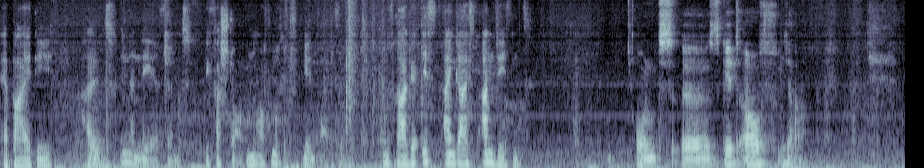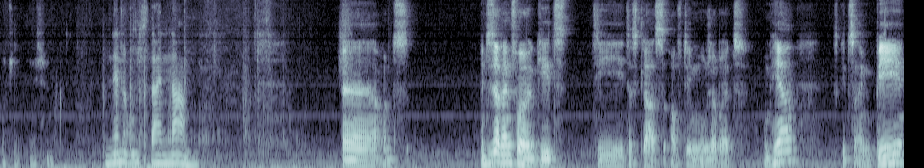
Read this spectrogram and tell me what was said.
herbei, die halt in der Nähe sind. Die Verstorbenen auf dem Riss jedenfalls. Und frage, ist ein Geist anwesend? Und äh, es geht auf ja. Okay, sehr schön. Nenne uns deinen Namen. Äh, und in dieser Reihenfolge geht die, das Glas auf dem Ouija-Brett umher. Es geht zu einem B,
